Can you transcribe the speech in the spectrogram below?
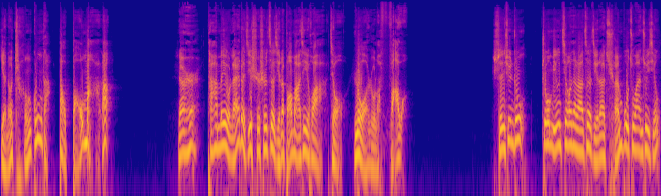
也能成功的盗宝马了。然而，他还没有来得及实施自己的宝马计划，就落入了法网。审讯中，周明交代了自己的全部作案罪行。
